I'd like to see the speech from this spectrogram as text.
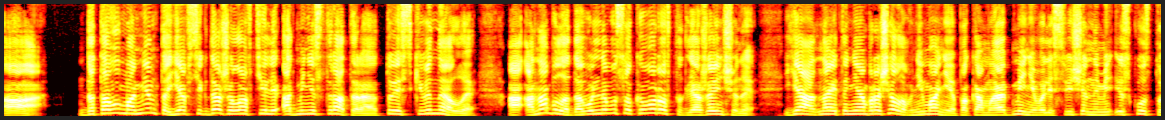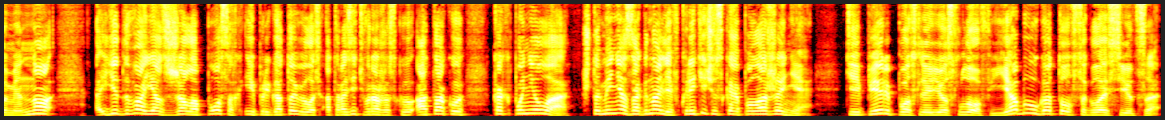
А, до того момента я всегда жила в теле администратора, то есть Квинеллы, а она была довольно высокого роста для женщины. Я на это не обращала внимания, пока мы обменивались священными искусствами, но едва я сжала посох и приготовилась отразить вражескую атаку, как поняла, что меня загнали в критическое положение. Теперь, после ее слов, я был готов согласиться.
